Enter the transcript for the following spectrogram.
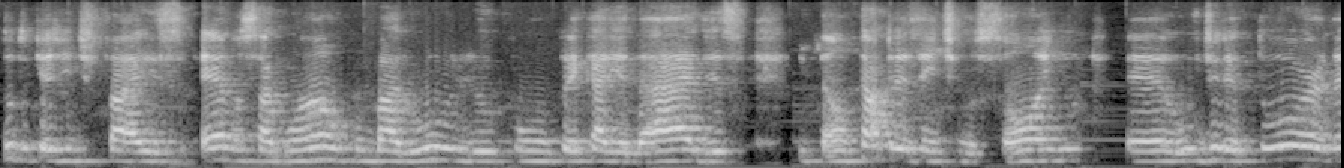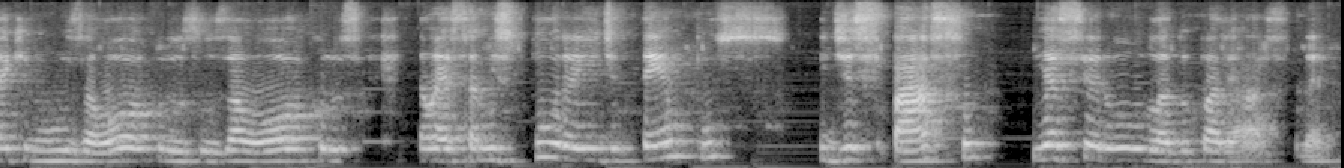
Tudo que a gente faz é no saguão, com barulho, com precariedades. Então, está presente no sonho. É, o diretor, né, que não usa óculos, usa óculos. Então, essa mistura aí de tempos e de espaço e a cerula do palhaço, né?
